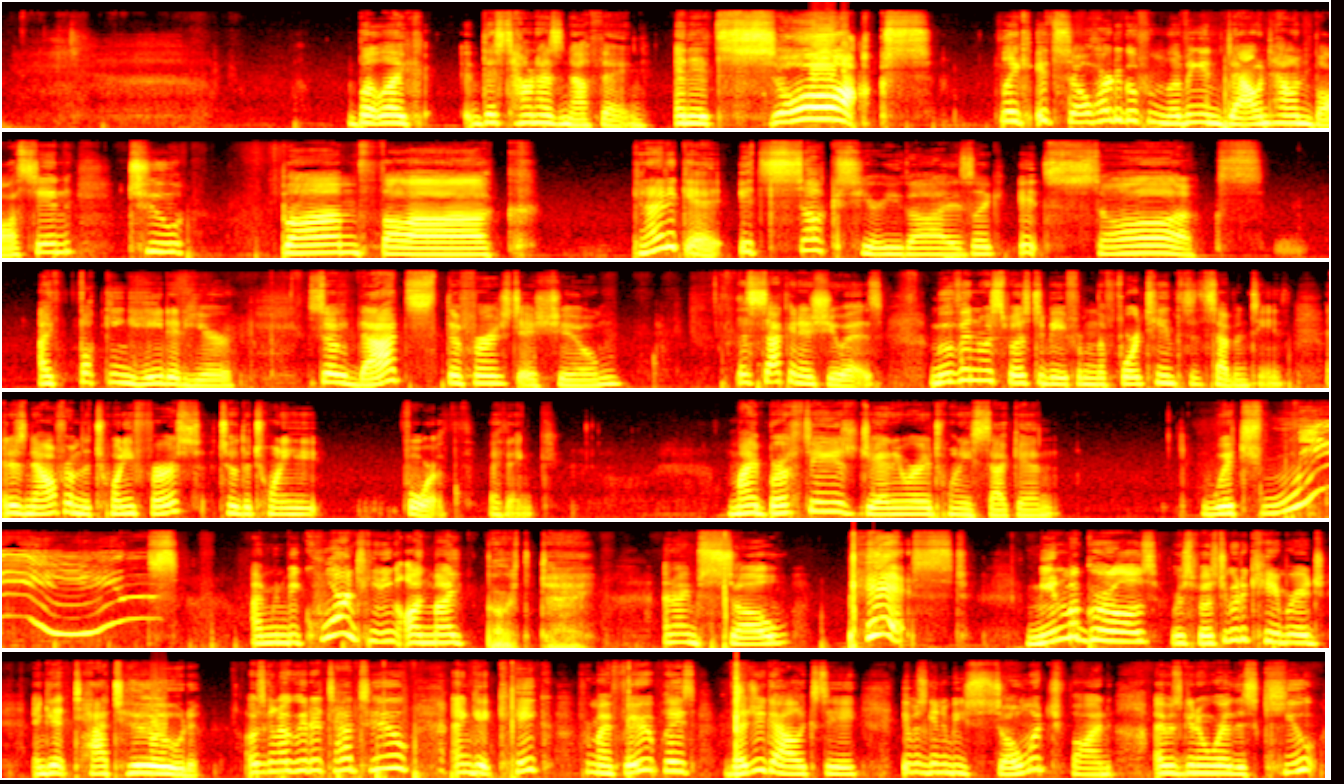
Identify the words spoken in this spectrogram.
But like this town has nothing and it sucks. Like it's so hard to go from living in downtown Boston to bumfuck Connecticut. It sucks here, you guys. Like it sucks. I fucking hate it here. So that's the first issue. The second issue is move in was supposed to be from the 14th to the 17th. It is now from the 21st to the 24th, I think. My birthday is January 22nd, which means I'm going to be quarantining on my birthday. And I'm so pissed. Me and my girls were supposed to go to Cambridge and get tattooed. I was gonna go get a tattoo and get cake from my favorite place, Veggie Galaxy. It was gonna be so much fun. I was gonna wear this cute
